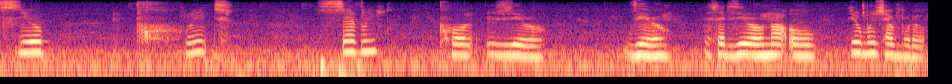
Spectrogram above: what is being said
zero point seven point zero zero. I said zero, not O. Zero point seven.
